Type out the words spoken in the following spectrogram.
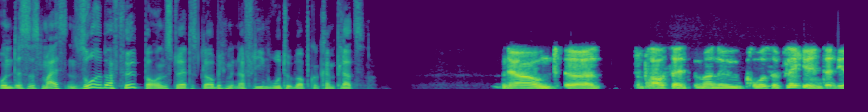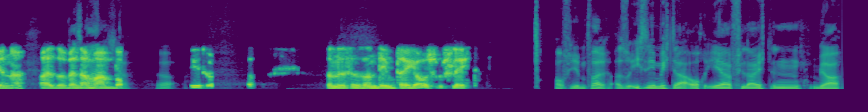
Und es ist meistens so überfüllt bei uns, du hättest, glaube ich, mit einer Fliegenroute überhaupt gar keinen Platz. Ja, und äh, du brauchst halt immer eine große Fläche hinter dir, ne? Also wenn da mal ein Bock ja. steht, dann ist es an dem Tag auch schon schlecht. auf jeden Fall. Also ich sehe mich da auch eher vielleicht in, ja,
